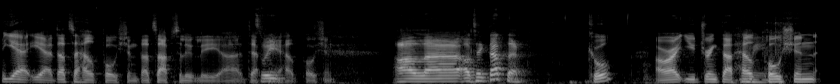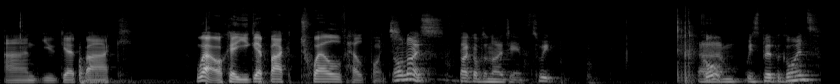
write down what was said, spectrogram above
Yeah, yeah, that's a health potion. That's absolutely, uh, definitely Sweet. a health potion. I'll uh, I'll take that then. Cool. All right, you drink that health mean- potion and you get back. Well, okay, you get back 12 health points. Oh, nice. Back up to 19. Sweet. Cool. Um, we split the coins.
